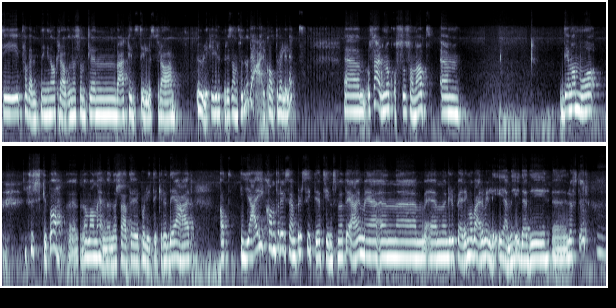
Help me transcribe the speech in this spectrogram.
de forventningene og kravene som til enhver tid stilles fra ulike grupper i samfunnet, det er ikke alltid veldig lett. Eh, og så er det nok også sånn at det man må huske på når man henvender seg til politikere, det er at jeg kan f.eks. sitte i et Teams-møte med en, eh, en, gruppering og være veldig enig i det de eh, løfter. Mm.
